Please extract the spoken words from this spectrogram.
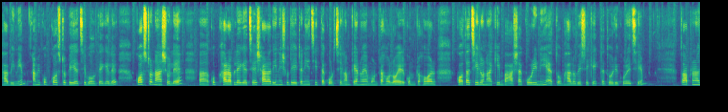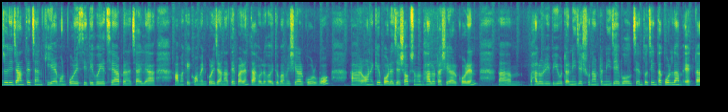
ভাবিনি। আমি খুব কষ্ট পেয়েছি বলতে গেলে। কষ্ট না আসলে খুব খারাপ লেগেছে। সারাদিনে শুধু এটা নিয়ে চিন্তা করছিলাম, কেন এমনটা হলো, এরকমটা হওয়ার কথা ছিল না, কিংবা আশা করিনি এত ভালোবেসে কেকটা তৈরি করেছি। তো আপনারা যদি জানতে চান কি এমন পরিস্থিতি হয়েছে, আপনারা চাইলে আমাকে কমেন্ট করে জানাতে পারেন, তাহলে হয়তো আমি শেয়ার করব। আর অনেকে বলে যে সবসময় ভালোটা শেয়ার করেন ভালো রিভিউটা নিজের সুনামটা নিজেই বলছেন। তো চিন্তা করলাম একটা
